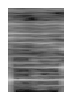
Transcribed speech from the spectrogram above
here.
